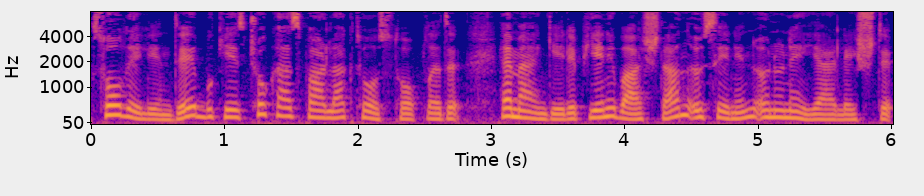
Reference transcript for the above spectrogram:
sol elinde bu kez çok az parlak toz topladı. Hemen gelip yeni baştan Ösen'in önüne yerleşti.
